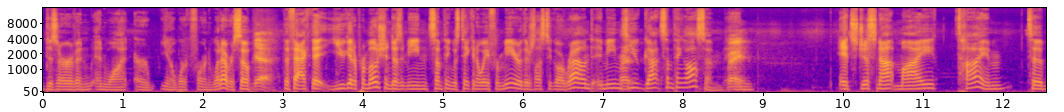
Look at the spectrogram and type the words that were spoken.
deserve and, and want or you know work for and whatever so Yeah. the fact that you get a promotion doesn't mean something was taken away from me or there's less to go around it means Right. you got something awesome Right. and it's just not my time to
